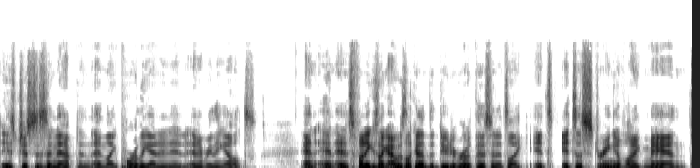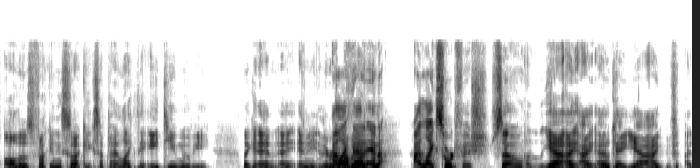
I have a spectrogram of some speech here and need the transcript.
is just as inept and and like poorly edited and everything else. And and, and it's funny because like I was looking at the dude who wrote this, and it's like it's it's a string of like man, all those fucking suck. Except I like the Team movie. Like and and, and there was I like that, and I like Swordfish, so uh, yeah, I, I okay, yeah, I, I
